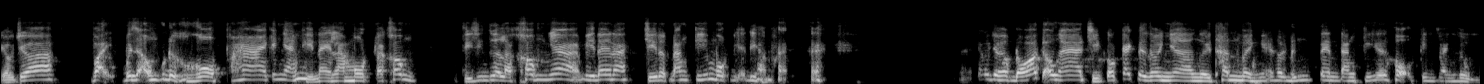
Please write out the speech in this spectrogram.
Hiểu chưa? Vậy bây giờ ông có được gộp hai cái nhà nghỉ này là một là không? Thì xin thưa là không nhá. Vì đây này, chỉ được đăng ký một địa điểm trong trường hợp đó, cái ông A chỉ có cách rồi nhờ người thân mình ấy, thôi đứng tên đăng ký hộ kinh doanh dùng.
